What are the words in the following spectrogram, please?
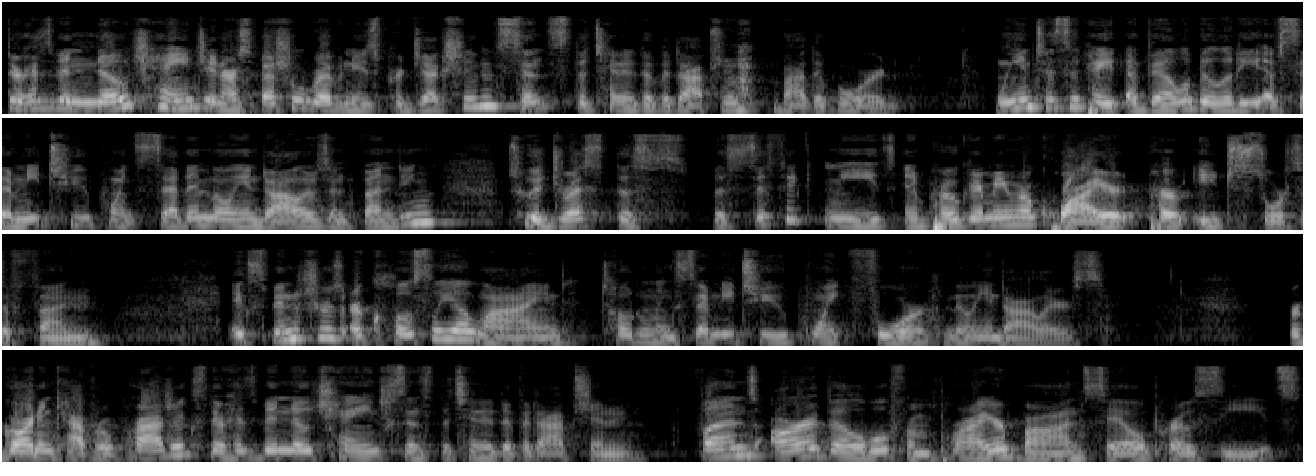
there has been no change in our special revenues projection since the tentative adoption by the board. We anticipate availability of $72.7 million in funding to address the specific needs and programming required per each source of fund. Expenditures are closely aligned, totaling $72.4 million. Regarding capital projects, there has been no change since the tentative adoption. Funds are available from prior bond sale proceeds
